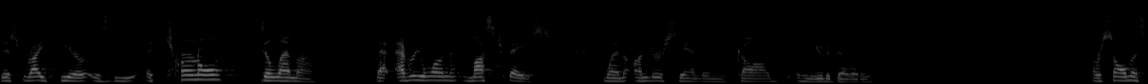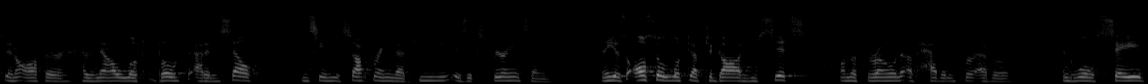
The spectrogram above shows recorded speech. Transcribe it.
this right here is the eternal dilemma that everyone must face when understanding God's immutability. Our psalmist and author has now looked both at himself and seen the suffering that he is experiencing, and he has also looked up to God who sits on the throne of heaven forever and will save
